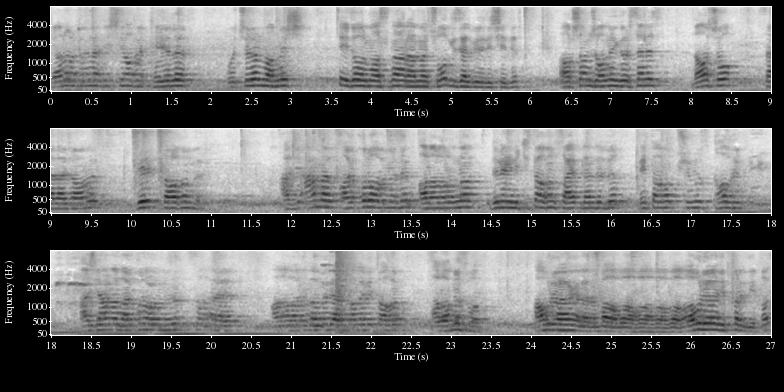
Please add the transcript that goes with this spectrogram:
Yanar döner dişi abi kıyılı, uçurulmamış. Teyde olmasına rağmen çok güzel bir dişidir. Akşam canlı görseniz daha çok seveceğimiz bir takımdır. Hacı Ahmet Aykul abimizin analarından dün iki takım sahiplendirdik. Bir takım kuşumuz kaldı. Hacı Ahmet Aykul abimizin e, analarından böyle sana bir takım alamız var. Avrupa'ya gelelim. Bak bak bak bak bak. Avrupa'ya dikkat dikkat.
